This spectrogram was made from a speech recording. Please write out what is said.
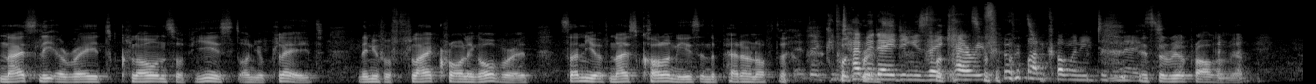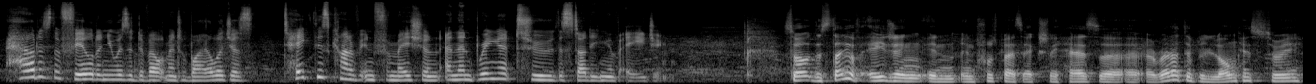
nicely arrayed clones of yeast on your plate then you have a fly crawling over it suddenly you have nice colonies in the pattern of the They're contaminating as they Footprints. carry from one colony to the next. it's a real problem yeah How does the field and you as a developmental biologist take this kind of information and then bring it to the studying of aging? So the study of aging in, in fruit flies actually has a, a relatively long history.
